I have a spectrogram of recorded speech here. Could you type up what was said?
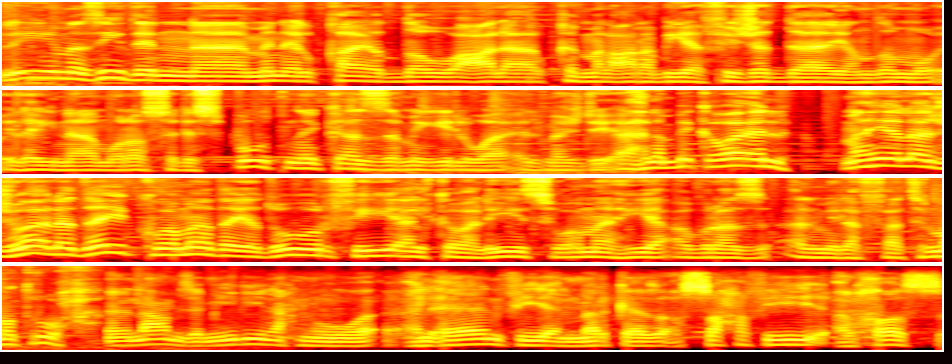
لمزيد من إلقاء الضوء على القمة العربية في جدة ينضم إلينا مراسل سبوتنيك الزميل وائل مجدي. أهلا بك وائل. ما هي الأجواء لديك وماذا يدور في الكواليس وما هي أبرز الملفات المطروحة؟ نعم زميلي نحن الآن في المركز الصحفي الخاص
